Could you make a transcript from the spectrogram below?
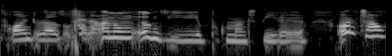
Freund oder so, keine Ahnung, irgendwie Pokémon spiele. Und ciao.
